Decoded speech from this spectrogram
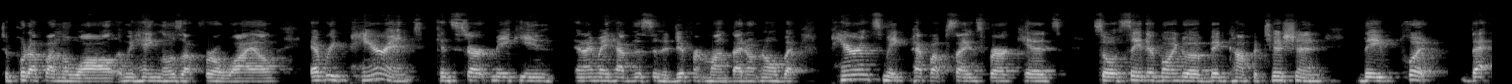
to put up on the wall and we hang those up for a while. Every parent can start making and I might have this in a different month, I don't know, but parents make pep up signs for our kids. So say they're going to a big competition, they put that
